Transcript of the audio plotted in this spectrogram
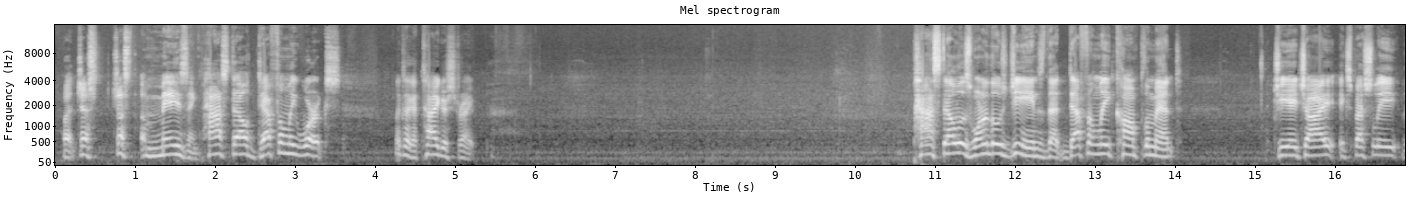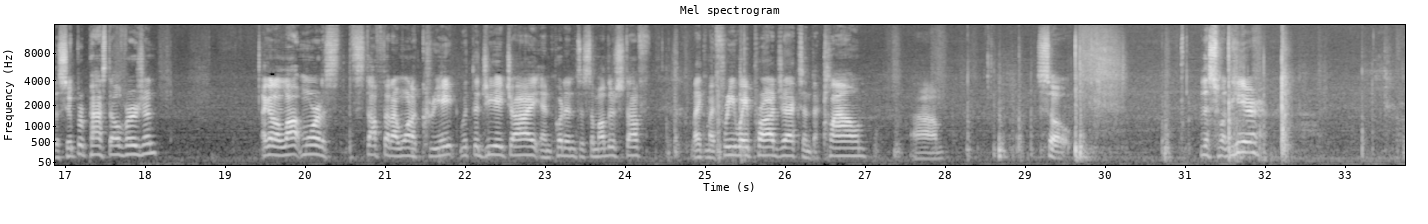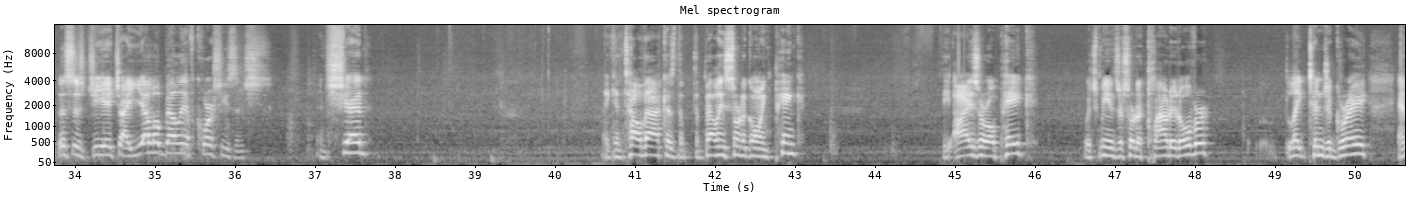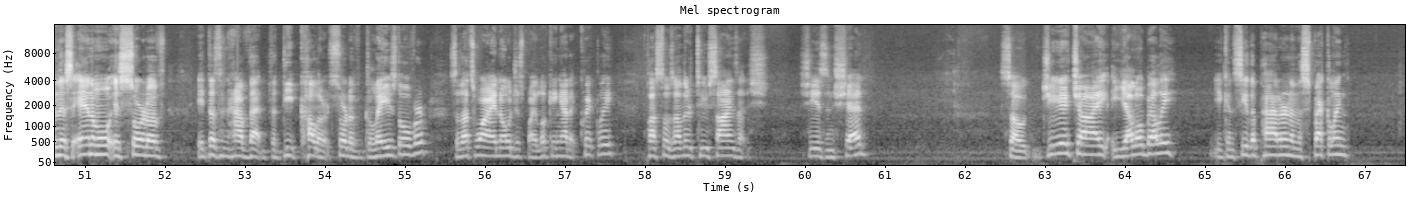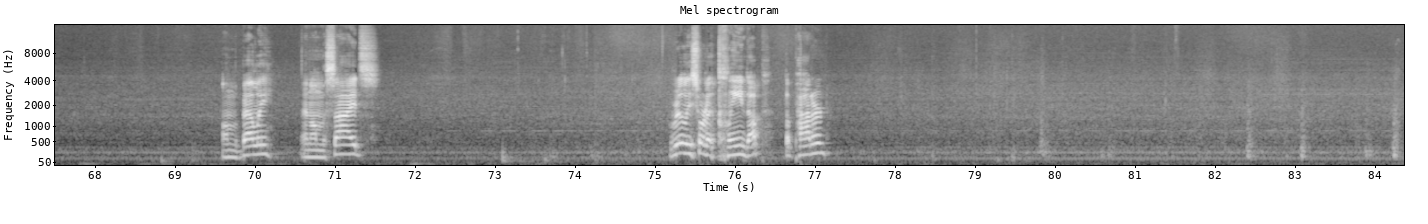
but just just amazing. Pastel definitely works. Looks like a tiger stripe. Pastel is one of those genes that definitely complement GHI, especially the Super Pastel version. I got a lot more stuff that I want to create with the GHI and put into some other stuff, like my freeway projects and the clown. Um, so, this one here. This is GHI Yellow Belly. Of course, he's in, sh in shed. I can tell that because the, the belly's sort of going pink. The eyes are opaque, which means they're sort of clouded over, light tinge of gray. And this animal is sort of, it doesn't have that the deep color. It's sort of glazed over. So that's why I know just by looking at it quickly. Plus those other two signs that sh she is in shed. So GHI yellow belly. You can see the pattern and the speckling on the belly and on the sides. Really sort of cleaned up the pattern.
